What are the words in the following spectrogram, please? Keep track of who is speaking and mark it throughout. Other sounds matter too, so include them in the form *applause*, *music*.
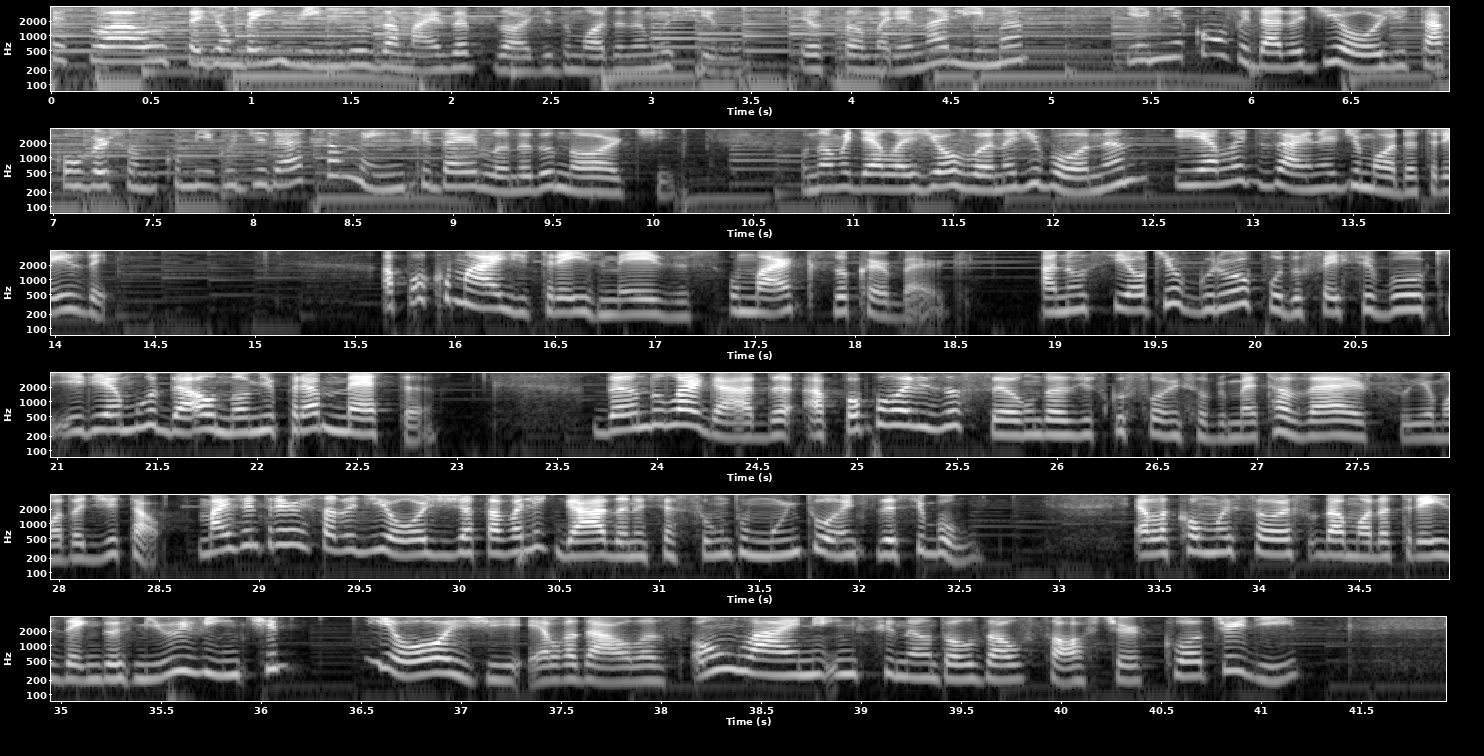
Speaker 1: pessoal, sejam bem-vindos a mais um episódio do Moda na Mochila. Eu sou a Mariana Lima e a minha convidada de hoje está conversando comigo diretamente da Irlanda do Norte. O nome dela é Giovanna de Bona e ela é designer de moda 3D. Há pouco mais de três meses, o Mark Zuckerberg anunciou que o grupo do Facebook iria mudar o nome para Meta, dando largada à popularização das discussões sobre o metaverso e a moda digital. Mas a entrevistada de hoje já estava ligada nesse assunto muito antes desse boom. Ela começou a estudar moda 3D em 2020 e hoje ela dá aulas online ensinando a usar o software Clo 3D.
